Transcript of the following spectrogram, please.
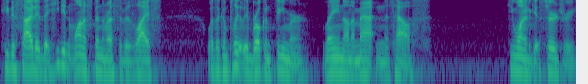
he decided that he didn't want to spend the rest of his life with a completely broken femur laying on a mat in his house. He wanted to get surgery.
